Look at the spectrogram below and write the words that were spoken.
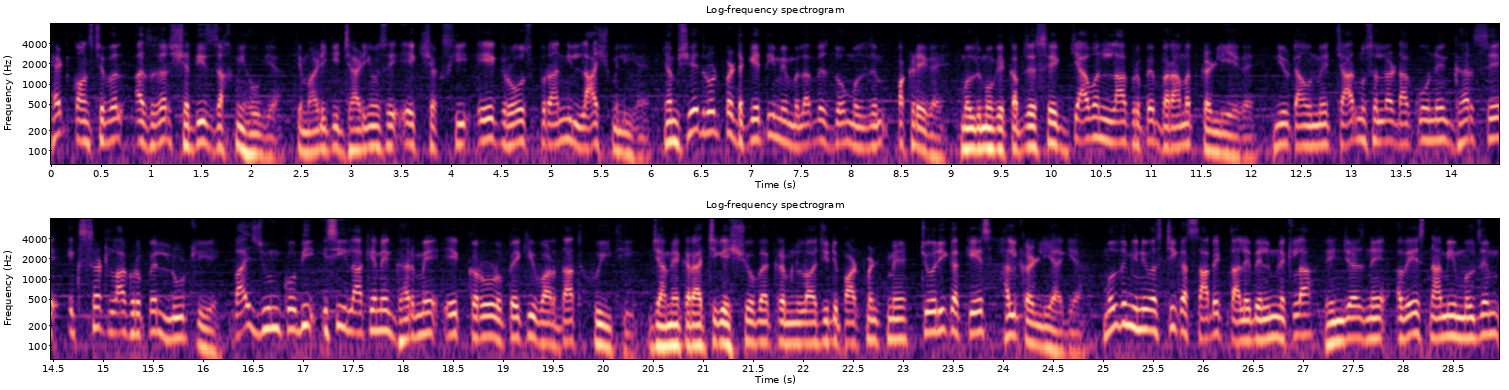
हेड कांस्टेबल असगर शदीद जख्मी हो गया। किमाड़ी की झाड़ियों से एक शख्स की एक रोज पुरानी लाश मिली है। जमशेद रोड पर डकैती में मुलविस दो मुलजिम पकड़े गए। मुलजिमों के कब्जे से इक्यावन लाख रूपए बरामद कर लिए गए। न्यू टाउन में चार मुसल्ला डाकुओं ने घर से इकसठ लाख रूपए लूट लिए। बाईस जून को भी इसी इलाके में घर में एक करोड़ रुपए की वारदात हुई थी जामिया कराची के शोबा क्रिमिनोलॉजी डिपार्टमेंट में चोरी का केस हल कर लिया गया। मुलजिम यूनिवर्सिटी का सबक तालब इल्म निकला। रेंजर्स ने अवेश नामी मुलजिम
